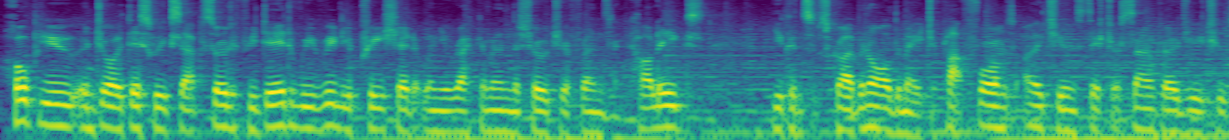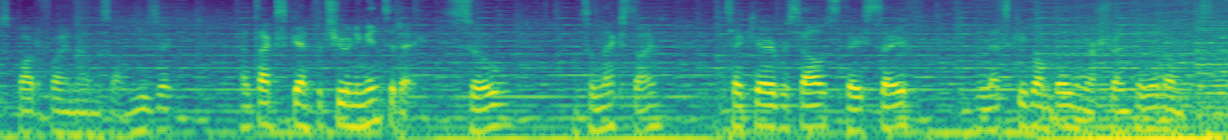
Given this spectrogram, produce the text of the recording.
hope you enjoyed this week's episode. If you did, we really appreciate it when you recommend the show to your friends and colleagues. You can subscribe on all the major platforms iTunes, Stitcher, SoundCloud, YouTube, Spotify, and Amazon Music. And thanks again for tuning in today. So, until next time, take care of yourselves, stay safe, and let's keep on building our strength in the numbers.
